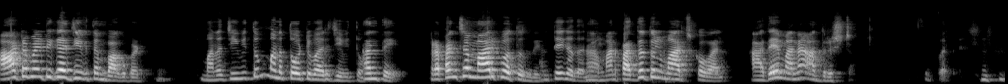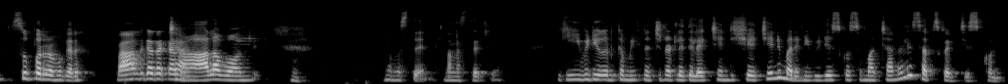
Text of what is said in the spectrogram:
ఆటోమేటిక్గా జీవితం బాగుపడుతుంది. మన జీవితం మన తోటి వారి జీవితం. అంతే. ప్రపంచం మారిపోతుంది. అంతే కదా మన పద్ధతులు మార్చుకోవాలి. అదే మన అదృష్టం. సూపర్. సూపర్ రమ్మ గారు. బాగుంది కదా చాలా బాగుంది. నమస్తే అండి. నమస్తే. ఈ వీడియో కనుక మీకు నచ్చినట్లయితే లైక్ చేయండి షేర్ చేయండి. మరిన్ని వీడియోస్ కోసం మా ఛానల్ని సబ్స్క్రైబ్ చేసుకోండి.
